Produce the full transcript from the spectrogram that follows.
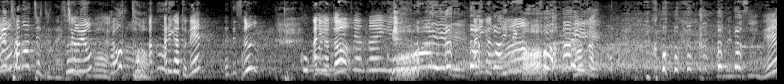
れかのちゃんじゃない違うよ。おっと。あありがとうね。だってさありがとうじゃないよ。怖い。ありがとう。ごめんなさいね。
